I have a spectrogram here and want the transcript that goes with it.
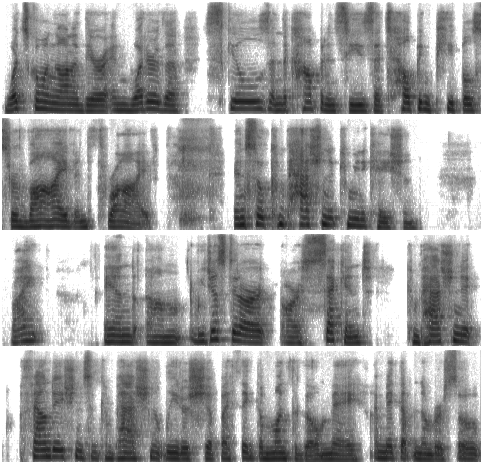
what's going on in there and what are the skills and the competencies that's helping people survive and thrive. And so compassionate communication right and um, we just did our, our second compassionate foundations and compassionate leadership, I think a month ago, May. I make up numbers, so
